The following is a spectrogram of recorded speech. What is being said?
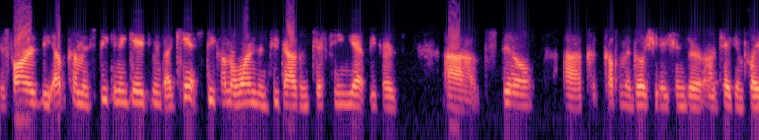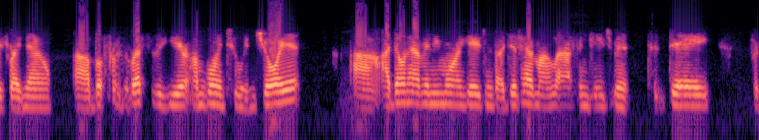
As far as the upcoming speaking engagements, I can't speak on the ones in 2015 yet because uh, still uh, a couple negotiations are, are taking place right now. Uh, but for the rest of the year, I'm going to enjoy it. Uh, I don't have any more engagements. I just had my last engagement today for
